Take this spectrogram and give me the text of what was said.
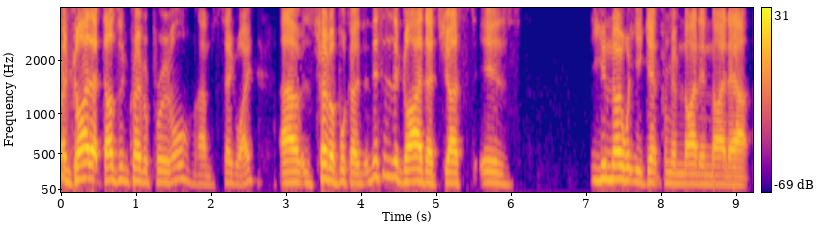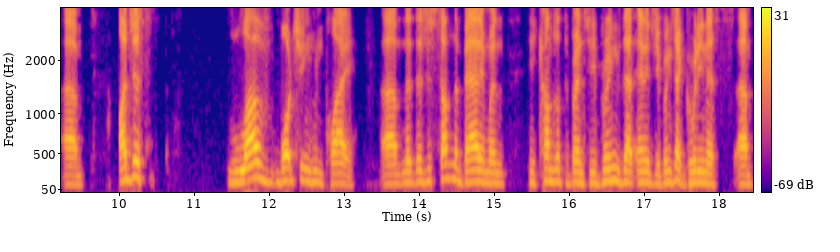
a guy that doesn't crave approval, um, segue, uh, is Trevor Booker. This is a guy that just is, you know what you get from him night in, night out. Um, I just love watching him play. Um, there's just something about him when he comes off the bench. He brings that energy, brings that grittiness. Um,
